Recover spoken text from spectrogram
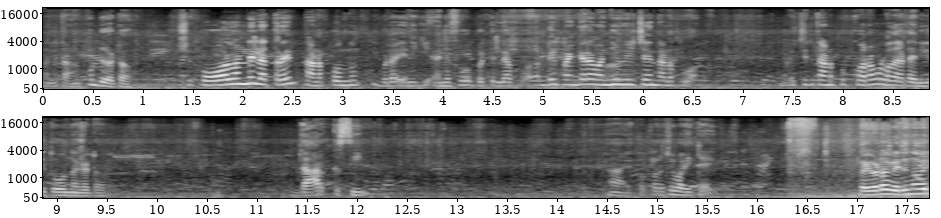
നല്ല തണുപ്പുണ്ട് കേട്ടോ. പക്ഷെ പോളണ്ടിൽ അത്രയും തണുപ്പൊന്നും ഇവിടെ എനിക്ക് അനുഭവപ്പെട്ടില്ല. പോളണ്ടിൽ ഭയങ്കര മഞ്ഞ് വീഴ്ചയും തണുപ്പുമാണ് ഇവിടെ ഇച്ചിരി തണുപ്പ് കുറവുള്ളതായിട്ടാണ് എനിക്ക് തോന്നുന്നത് കേട്ടോ. ഡാർക്ക് സീൻ ആ ഇപ്പോൾ കുറച്ച് വൈറ്റായി അപ്പോൾ ഇവിടെ വരുന്നവർ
